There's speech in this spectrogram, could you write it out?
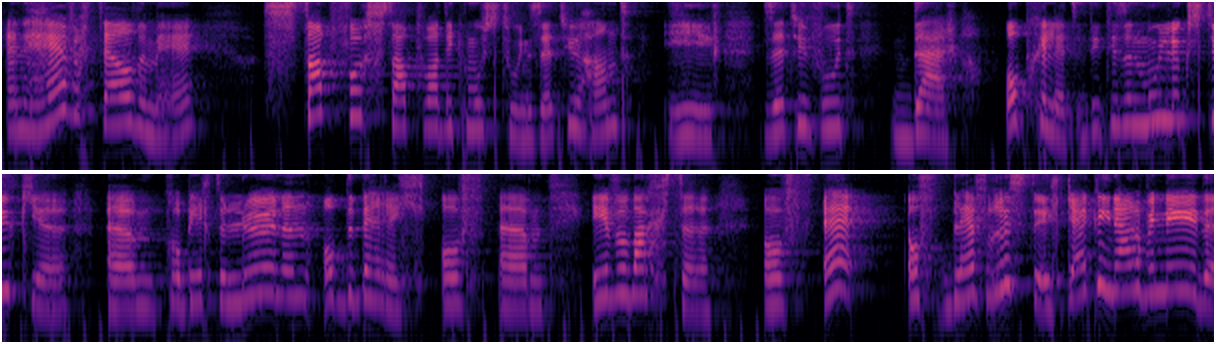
en hij vertelde mij stap voor stap wat ik moest doen. Zet uw hand hier, zet uw voet daar. Opgelet, dit is een moeilijk stukje. Um, probeer te leunen op de berg. Of um, even wachten. Of eh, of blijf rustig, kijk niet naar beneden.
